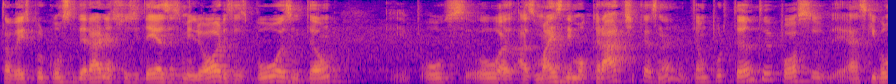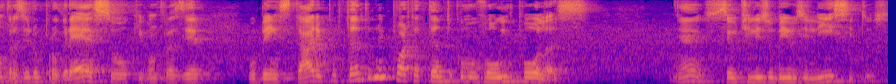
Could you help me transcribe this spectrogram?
talvez por considerarem as suas ideias as melhores, as boas, então, ou, ou as mais democráticas, né? Então, portanto, eu posso, as que vão trazer o progresso ou que vão trazer o bem-estar, e portanto, não importa tanto como vou impô-las, né? Se eu utilizo meios ilícitos,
